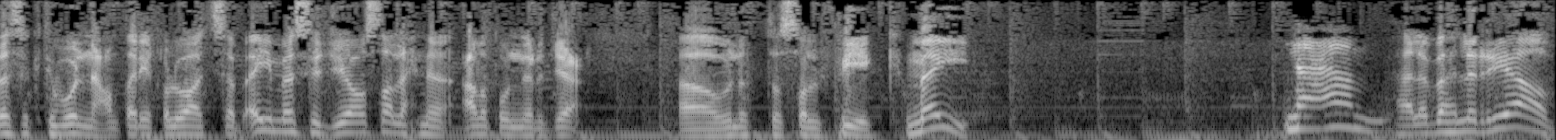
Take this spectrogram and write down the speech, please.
بس اكتبوا لنا عن طريق الواتساب أي message يوصل إحنا على طول نرجع ونتصل فيك. مي. نعم. هلا بأهل الرياض.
